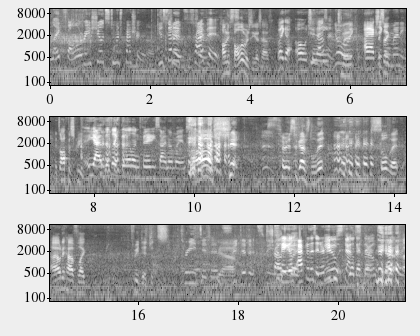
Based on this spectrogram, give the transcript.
that like follower ratio. It's too much pressure. You just gotta private. How many followers do you guys have? Like, uh, oh, too many. 2,000. Too many. I actually. It's like many. it's off the screen. yeah, there's like the little infinity sign on my Instagram. oh shit! Her Instagram's lit. so lit. I already have like three digits. Three digits. Yeah. Three digits. Okay, you'll, after this interview, steps, you'll get there. Yeah, uh,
